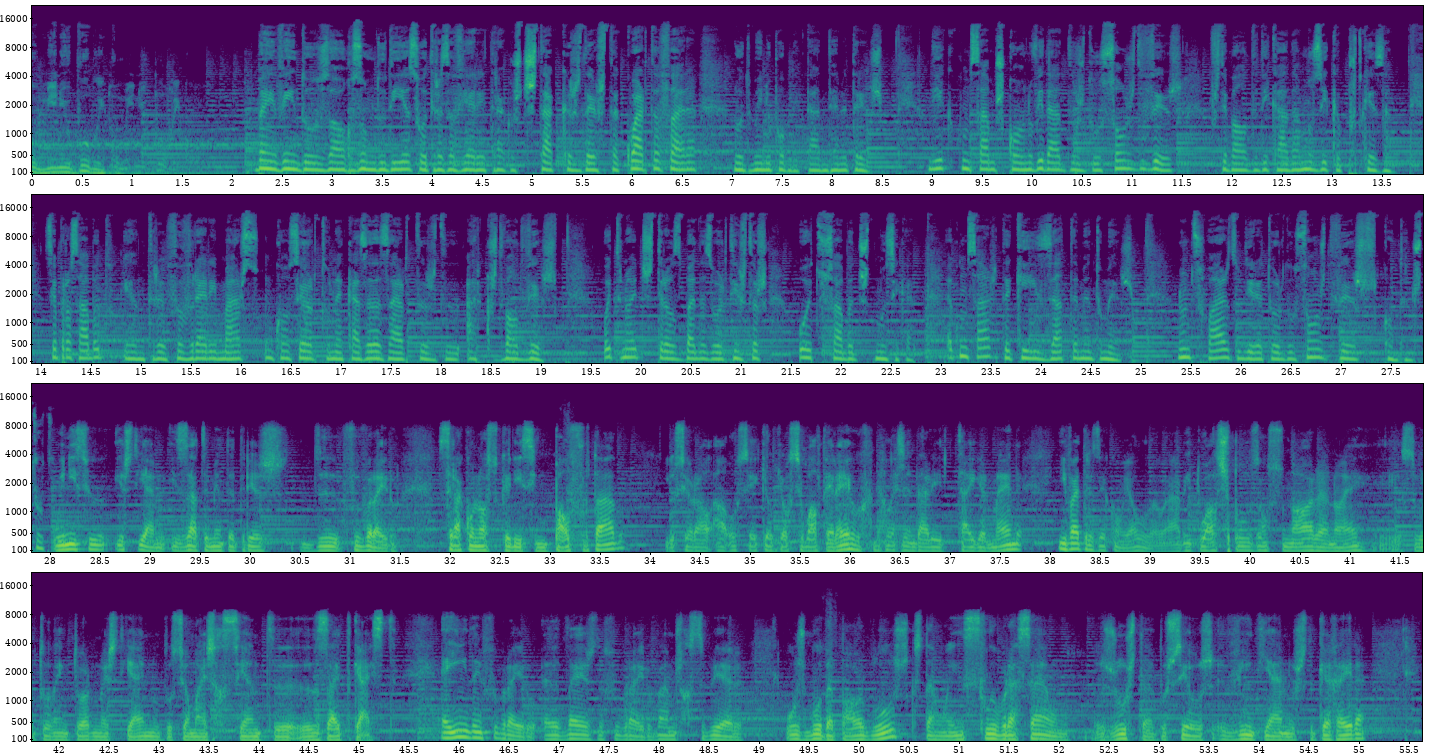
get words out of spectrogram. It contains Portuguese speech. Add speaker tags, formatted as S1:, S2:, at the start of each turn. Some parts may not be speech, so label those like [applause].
S1: Domínio Público.
S2: Bem-vindos ao resumo do dia. Sou a Teresa Vieira e trago os destaques desta quarta-feira no domínio público da Antena 3. Dia que começamos com novidades do Sons de Vez, festival dedicado à música portuguesa. Sempre ao sábado, entre fevereiro e março, um concerto na Casa das Artes de Arcos de Valdevez. Oito noites, 13 bandas ou artistas, oito sábados de música. A começar daqui a exatamente um mês. Nuno Soares, o diretor do Sons de Vez, conta-nos tudo.
S3: O início este ano, exatamente a 3 de fevereiro, será com o nosso caríssimo Paulo Furtado, e o seu, aquele que é o seu alter ego, [laughs] da legendária Tiger Man, e vai trazer com ele a habitual explosão sonora, não é? E, sobretudo em torno, este ano, do seu mais recente Zeitgeist. Ainda em fevereiro, a 10 de fevereiro, vamos receber os Buda Power Blues, que estão em celebração justa dos seus 20 anos de carreira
